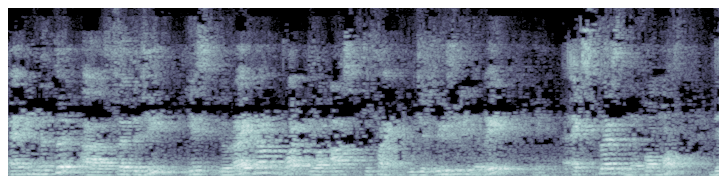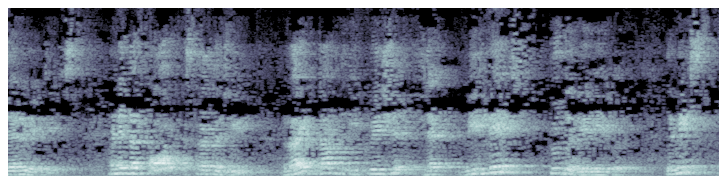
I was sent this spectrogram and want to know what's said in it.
And in the third uh, strategy is you write down what you are asked to find, which is usually the rate in, expressed in the form of derivatives. And in the fourth strategy, write down the equation that relates to the variable. That means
